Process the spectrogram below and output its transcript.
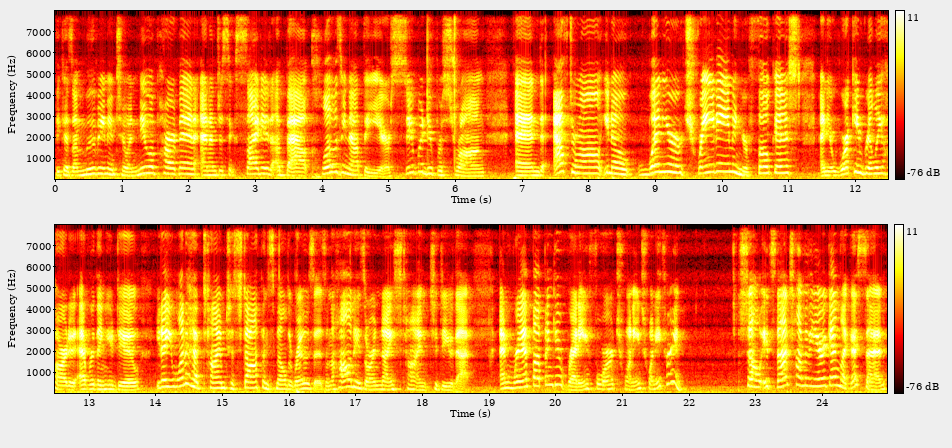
because I'm moving into a new apartment and I'm just excited about closing out the year super duper strong. And after all, you know, when you're trading and you're focused and you're working really hard at everything you do, you know, you want to have time to stop and smell the roses. And the holidays are a nice time to do that. And ramp up and get ready for 2023. So it's that time of the year again, like I said.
